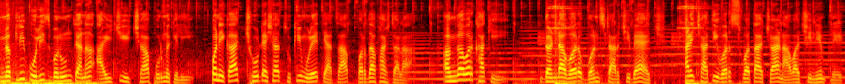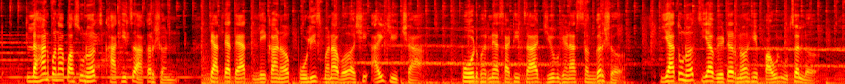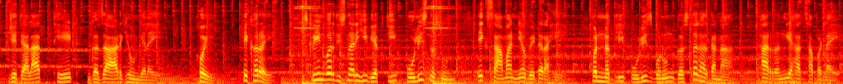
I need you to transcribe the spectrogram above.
नकली पोलीस बनून त्यानं आईची इच्छा पूर्ण केली. पण एका छोट्याशा चुकीमुळे त्याचा पर्दाफाश झाला. अंगावर खाकी दंडावर वन स्टारची बॅच आणि छातीवर स्वतःच्या नावाची नेमप्लेट लहानपणापासूनच खाकीचं आकर्षण. त्यातल्या त्यात लेकानं पोलीस बनावं अशी आईची इच्छा. पोट भरण्यासाठीचा जीव घेणा संघर्ष. यातूनच या वेटरनं हे पाऊल उचललं जे त्याला थेट गजाआड घेऊन गेलंय. होय हे खरंय. स्क्रीनवर दिसणारी ही व्यक्ती पोलीस नसून एक सामान्य वेटर आहे. पण नकली पोलीस बनून गस्त घालताना हा रंगे हात सापडला सापडलाय.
